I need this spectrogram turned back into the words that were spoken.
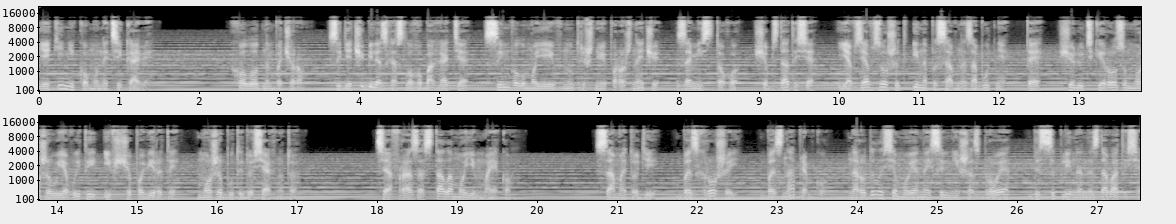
які нікому не цікаві. Холодним вечором, сидячи біля згаслого багаття, символу моєї внутрішньої порожнечі, замість того, щоб здатися, я взяв зошит і написав незабутнє те, що людський розум може уявити і в що повірити, може бути досягнуто. Ця фраза стала моїм маяком. Саме тоді, без грошей, без напрямку, народилася моя найсильніша зброя дисципліна не здаватися.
